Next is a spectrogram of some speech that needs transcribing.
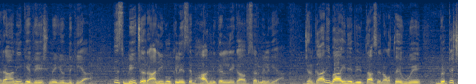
रानी के वेश में युद्ध किया। इस बीच रानी को किले से भाग निकलने का अवसर मिल गया। झलकारी बाई ने वीरता से लड़ते हुए ब्रिटिश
